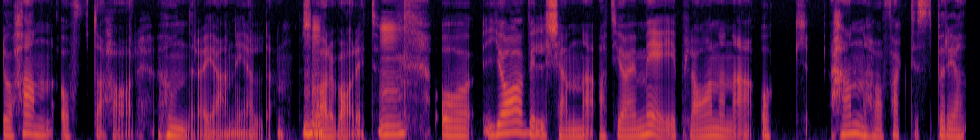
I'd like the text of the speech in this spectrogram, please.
då han ofta har hundra järn i elden. Så Mm. har det varit. Mm. Och jag vill känna att jag är med i planerna och han har faktiskt börjat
